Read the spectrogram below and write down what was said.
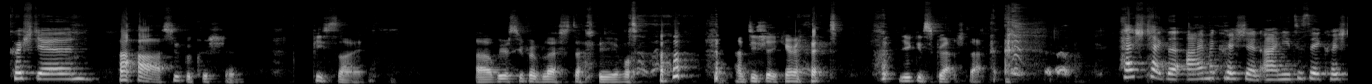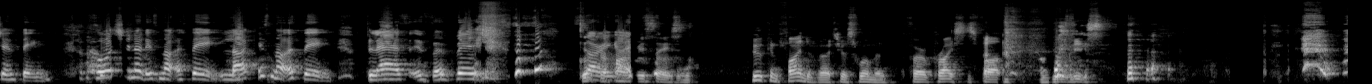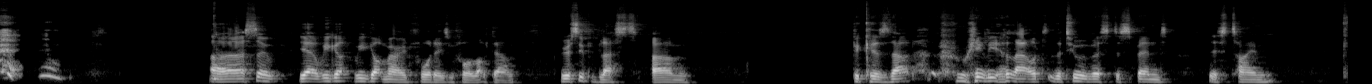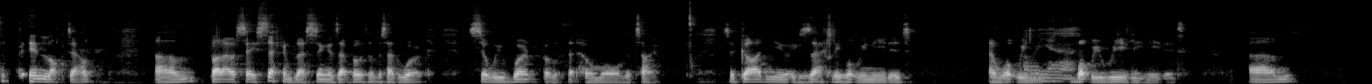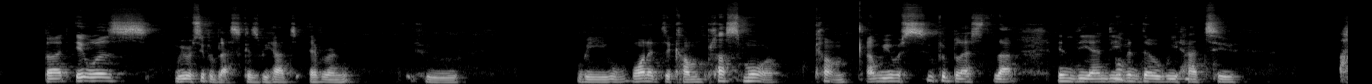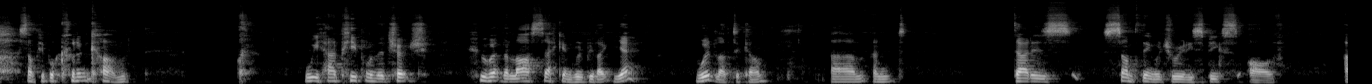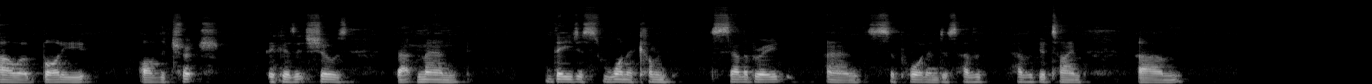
Christian. Haha, super Christian. Peace sign. Uh, we were super blessed to be able to. Auntie shaking her head. You can scratch that. Hashtag that I'm a Christian. I need to say Christian things. Fortunate is not a thing. Luck is not a thing. Bless is a thing. Sorry, guys. Behind me, Satan. Who can find a virtuous woman for a price as far of beauties? uh, so yeah, we got we got married four days before lockdown. We were super blessed um, because that really allowed the two of us to spend this time in lockdown. Um, but I would say second blessing is that both of us had work, so we weren't both at home all the time. So God knew exactly what we needed and what we Oh, yeah. what we really needed. Um, but it was we were super blessed because we had everyone who we wanted to come plus more come, and we were super blessed that in the end, even though we had to, some people couldn't come. We had people in the church who, at the last second, would be like, "Yeah, would love to come," um, and that is something which really speaks of our body of the church because it shows that man they just want to come and celebrate and support and just have a have a good time um,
